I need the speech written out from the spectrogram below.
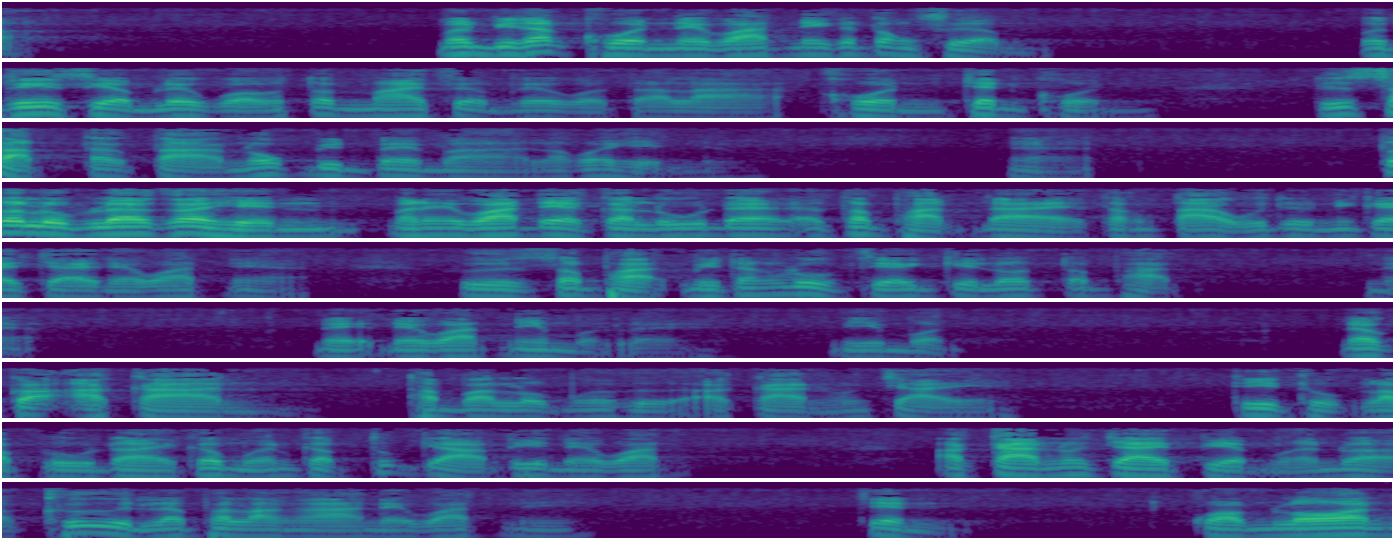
มันมีทั้งคนในวัดนี้ก็ต้องเสื่อมบางทีเสื่อมเร็วกว่าต้นไม้เสื่อมเร็วกว่าศาลาคน เช่นคน หรือสัตว์ต่าง ๆ นกบินไปมาเราก็เห็นอยู่อ่า สรุปแล้วก็เห็นมาในวัดเนี่ยก็รู้ได้สัมผัสได้ทั้งตาหูจมูกนิ้วกายใจในวัดเนี่ย คือสัมผัสมีทั้งรูปเสียงกลิ่นรสสัมผัสเนี่ยในในวัดนี่หมดเลย มีหมด แล้วก็อาการธรรมารมณ์ก็คืออาการของใจที่ถูกรับรู้ได้ก็เหมือนกับทุกอย่างที่ในวัด อาการของใจเปรียบเหมือนว่าคลื่นและพลังงานในวัดนี้ เช่นความร้อน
